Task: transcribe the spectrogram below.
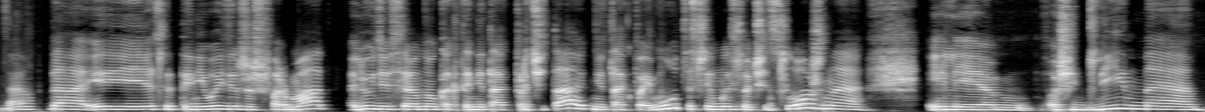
Да. да, и если ты не выдержишь формат, люди все равно как-то не так прочитают, не так поймут, если мысль очень сложная или очень длинная.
